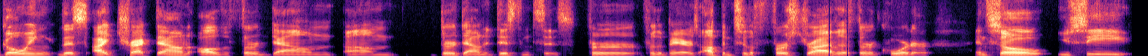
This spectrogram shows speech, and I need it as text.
going this, I tracked down all the third down, um, third down and distances for for the Bears up into the first drive of the third quarter. And so you see,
